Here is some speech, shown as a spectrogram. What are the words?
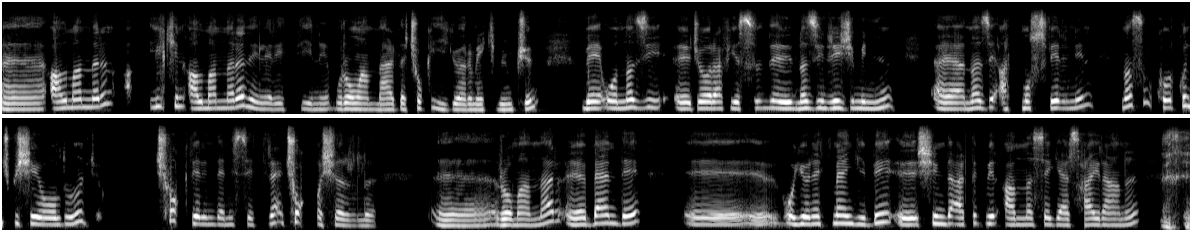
Ee, Almanların ilkin Almanlara neler ettiğini bu romanlarda çok iyi görmek mümkün ve o Nazi e, coğrafyası, e, Nazi rejiminin, e, Nazi atmosferinin nasıl korkunç bir şey olduğunu çok derinden hissettiren çok başarılı e, romanlar. E, ben de e, o yönetmen gibi e, şimdi artık bir Anna Segers hayranı e,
